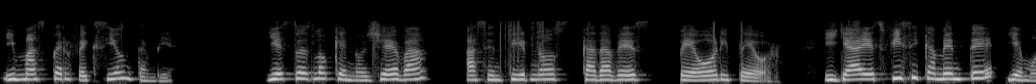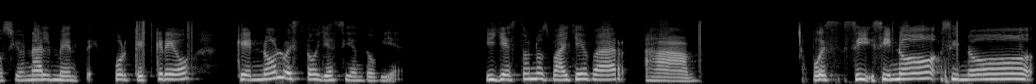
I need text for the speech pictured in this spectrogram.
y más perfección también. Y esto es lo que nos lleva a sentirnos cada vez peor y peor. Y ya es físicamente y emocionalmente, porque creo que no lo estoy haciendo bien. Y esto nos va a llevar a, pues si, si, no, si no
